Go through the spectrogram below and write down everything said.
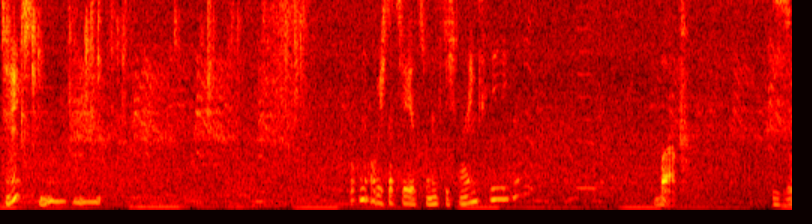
Text. Gucken, ob ich das hier jetzt vernünftig reinkriege. Bob. So.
